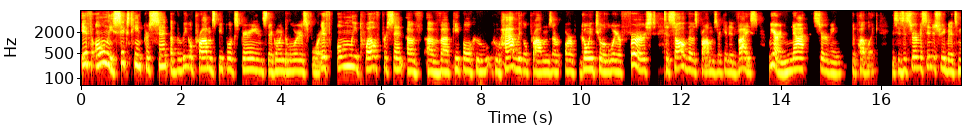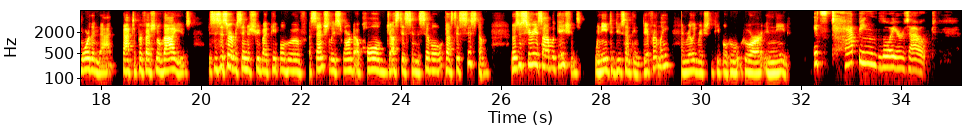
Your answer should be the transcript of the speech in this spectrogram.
if only 16% of the legal problems people experience they're going to lawyers for. If only 12% of, of uh, people who, who have legal problems are, are going to a lawyer first to solve those problems or get advice we are not serving the public. This is a service industry but it's more than that. Back to professional values. This is a service industry by people who have essentially sworn to uphold justice in the civil justice system. Those are serious obligations we need to do something differently and really reach the people who, who are in need. It's tapping lawyers out.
